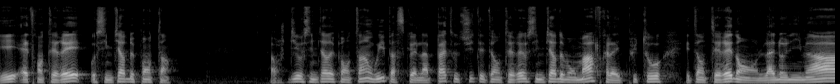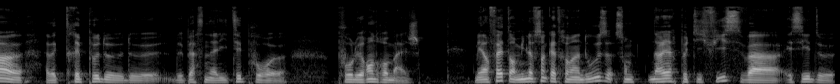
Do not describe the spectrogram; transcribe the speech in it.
et être enterrée au cimetière de Pantin. Alors je dis au cimetière de Pantin, oui, parce qu'elle n'a pas tout de suite été enterrée au cimetière de Montmartre, elle a plutôt été enterrée dans l'anonymat, euh, avec très peu de, de, personnalité pour, euh, lui rendre hommage. Mais en fait, en 1992, son arrière-petit-fils va essayer de,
